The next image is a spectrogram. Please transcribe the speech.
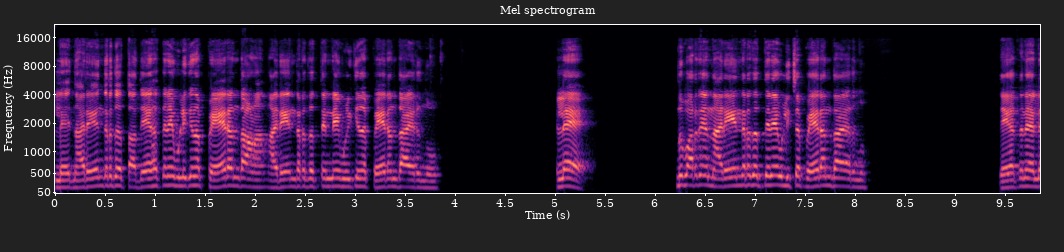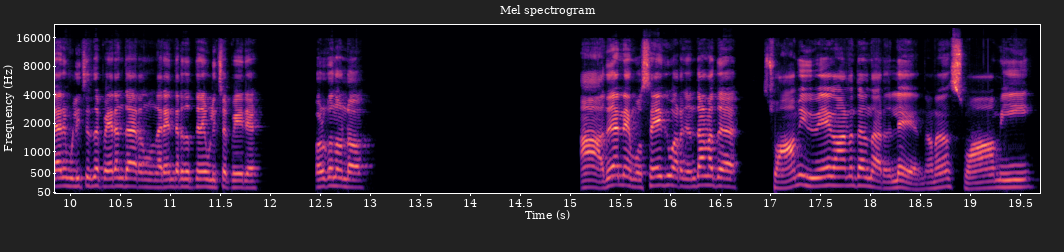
അല്ലെ? നരേന്ദ്രദത്ത് അദ്ദേഹത്തിനെ വിളിക്കുന്ന പേരെന്താണ്? നരേന്ദ്രദത്തിനെ വിളിക്കുന്ന പേരെന്തായിരുന്നു? അല്ലേ? എന്ന് പറഞ്ഞ നരേന്ദ്രദത്തിനെ വിളിച്ച പേരെന്തായിരുന്നു? അദ്ദേഹത്തിനെ എല്ലാരും വിളിച്ചത് പേരെന്തായിരുന്നു? നരേന്ദ്രദത്തിനെ വിളിച്ച പേര്. ഓർക്കുന്നുണ്ടോ? ആ അത് തന്നെ. മൊസൈക്ക് പറഞ്ഞു. എന്താണത്? സ്വാമി വിവേകാനന്ദൻ എന്നായിരുന്നു അല്ലേ? എന്താണ്? സ്വാമി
